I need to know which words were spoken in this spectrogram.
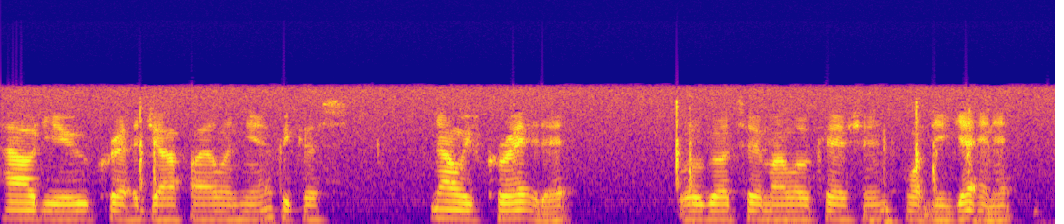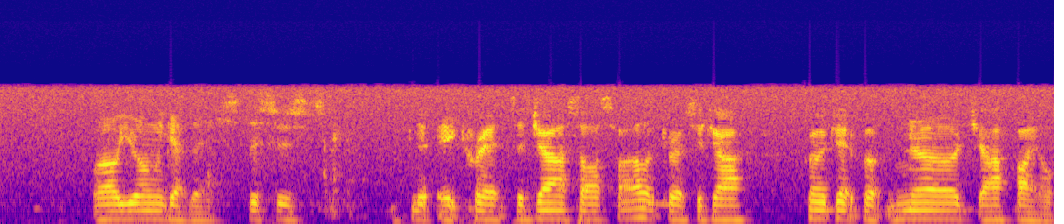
how do you create a jar file in here? Because now we've created it, we'll go to my location. What do you get in it? Well, you only get this. This is it creates a jar source file, it creates a jar project, but no jar file.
